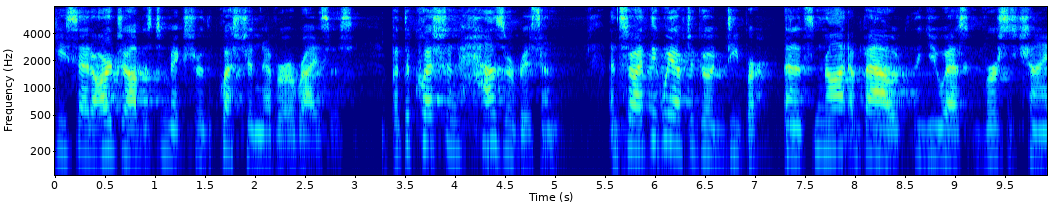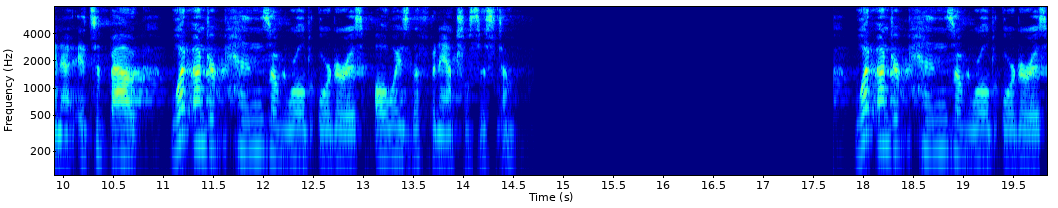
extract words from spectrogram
he said, our job is to make sure the question never arises. But the question has arisen. And so I think we have to go deeper. And it's not about the US versus China. It's about what underpins a world order is always the financial system. What underpins a world order is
